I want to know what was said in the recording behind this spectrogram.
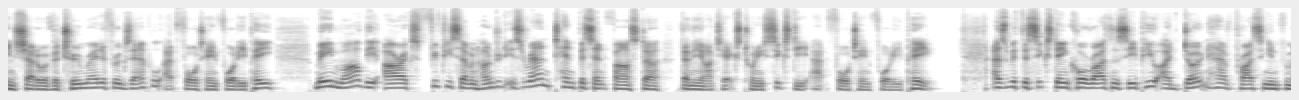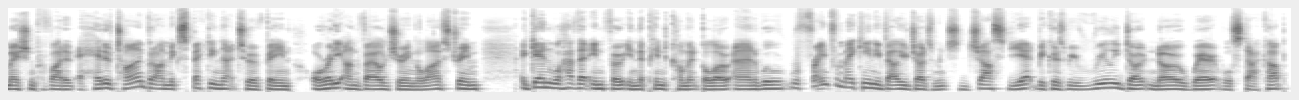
in Shadow of the Tomb Raider, for example, at 1440p. Meanwhile, the RX 5700 is around 10% faster than the RTX 2060 at 1440p. As with the 16 core Ryzen CPU, I don't have pricing information provided ahead of time, but I'm expecting that to have been already unveiled during the live stream. Again, we'll have that info in the pinned comment below, and we'll refrain from making any value judgments just yet because we really don't know where it will stack up.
